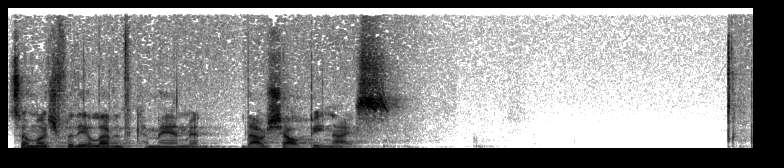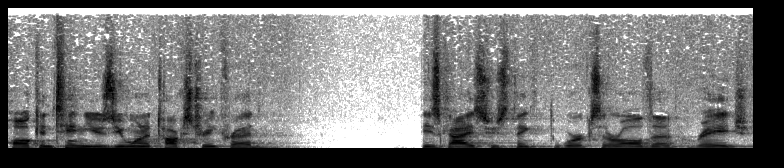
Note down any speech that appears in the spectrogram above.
so much for the 11th commandment, thou shalt be nice. Paul continues, you want to talk street cred? These guys who think works are all the rage. You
